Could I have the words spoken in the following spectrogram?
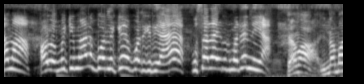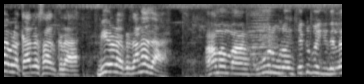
ஏமா அவ்வளவு முக்கியமான பொருள் கீழே போட்டுக்கிறியா? உஷாரா இருக்க மாட்டேன் நீயா? ஏமா என்னம்மா இவ்வளோ கேர்லெஸ்ஸாக இருக்கிற? பீரோல இருக்கிறது தானே அதா? ஆமாம்மா ஊர் உலகம் கெட்டு போய்க்குது இல்ல?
